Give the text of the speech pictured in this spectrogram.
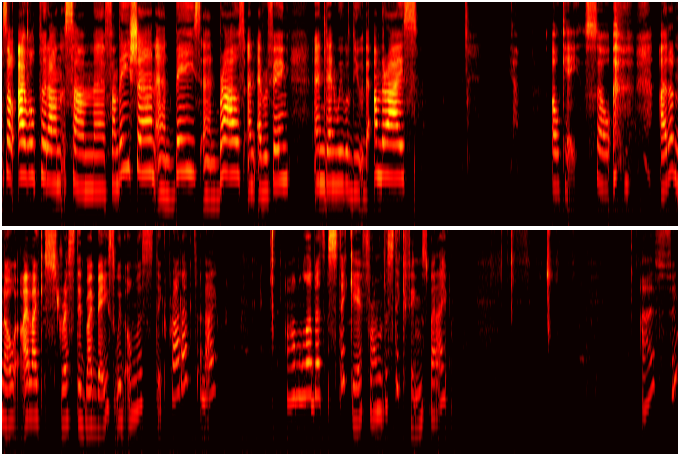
So I will put on some uh, foundation and base and brows and everything. And then we will do the under eyes. Yeah. Okay, so I don't know, I like stressed did my base with only stick products and I I'm a little bit sticky from the stick things, but I I think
